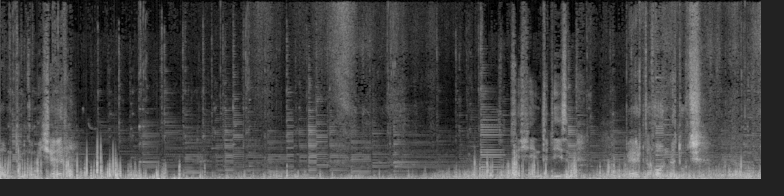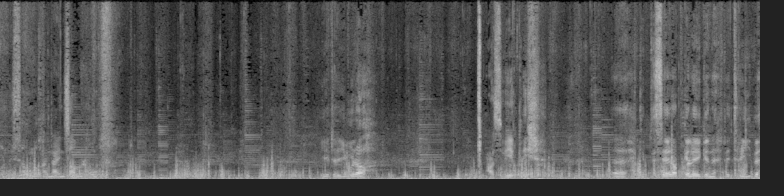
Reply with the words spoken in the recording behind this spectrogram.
Und her. Sich hinter diesem Berg da vorne durch. Und es ist auch noch ein einsamer Hof. Hier der Jura also wirklich äh, gibt es sehr abgelegene Betriebe.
